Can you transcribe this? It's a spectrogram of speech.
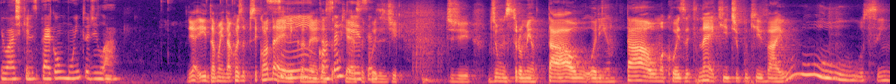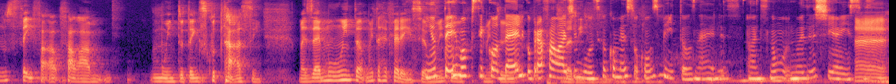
Eu acho que eles pegam muito de lá. E aí também da coisa psicodélica, Sim, né? com Dessa, que é essa coisa de, de, de um instrumental oriental, uma coisa que, né, que tipo que vai, uh, assim, não sei fa falar muito, tem que escutar, assim. Mas é muita, muita referência. E o muito- termo muito psicodélico, pra falar de música, começou com os Beatles, né? Eles, antes não, não existia isso. É,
